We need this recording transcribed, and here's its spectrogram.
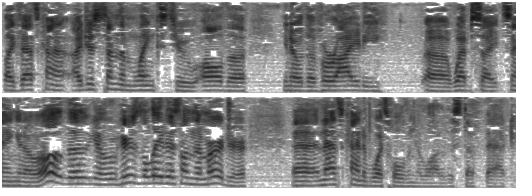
like that's kind of I just send them links to all the you know the variety uh, website saying you know oh the you know here's the latest on the merger, uh, and that's kind of what's holding a lot of this stuff back.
